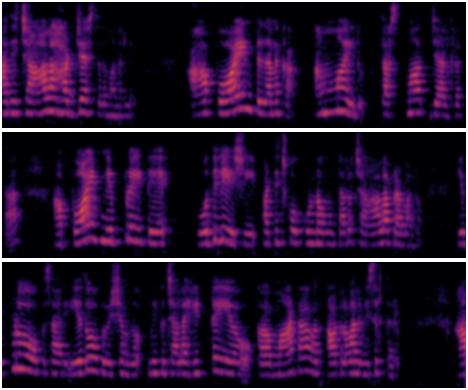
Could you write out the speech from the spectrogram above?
అది చాలా హర్ట్ చేస్తుంది మనల్ని. ఆ పాయింట్ కనుక అమ్మాయిలు తస్మాత్ జాగ్రత్త ఆ పాయింట్ని ఎప్పుడైతే వదిలేసి పట్టించుకోకుండా ఉంటారు చాలా ప్రమాదం. ఎప్పుడో ఒకసారి ఏదో ఒక విషయంలో మీకు చాలా హిట్ అయ్యే ఒక మాట అవతల వాళ్ళు విసురుతారు. ఆ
